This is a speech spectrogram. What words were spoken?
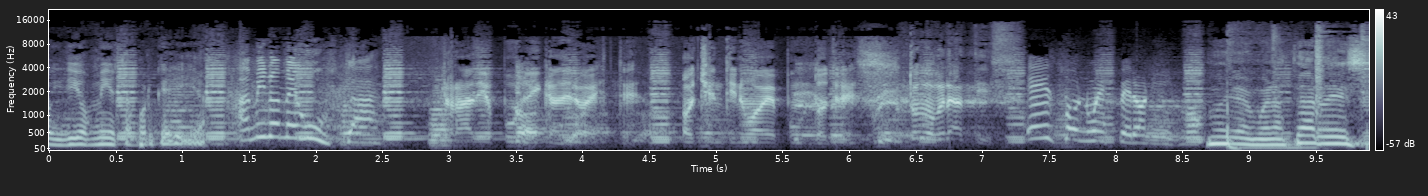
Ay, Dios mío, esta porquería. A mí no me gusta. Radio Pública del Oeste, 89.3. Todo gratis. Eso no es peronismo. Muy bien, buenas tardes.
